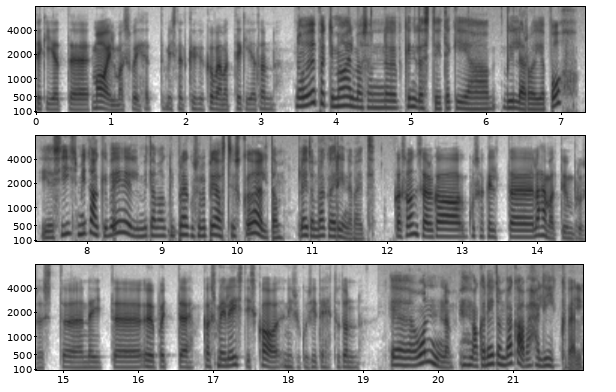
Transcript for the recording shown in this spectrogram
tegijate maailmas või et mis need kõige kõvemad tegijad on? no ööpoti maailmas on kindlasti tegija Villeroy ja Poh ja siis midagi veel, mida ma küll praegu sulle peast ei oska öelda, neid on väga erinevaid. kas on seal ka kusagilt äh, lähemalt ümbrusest äh, neid äh, ööpotte, kas meil Eestis ka niisugusi tehtud on? On, aga neid on väga vähe liikvel.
